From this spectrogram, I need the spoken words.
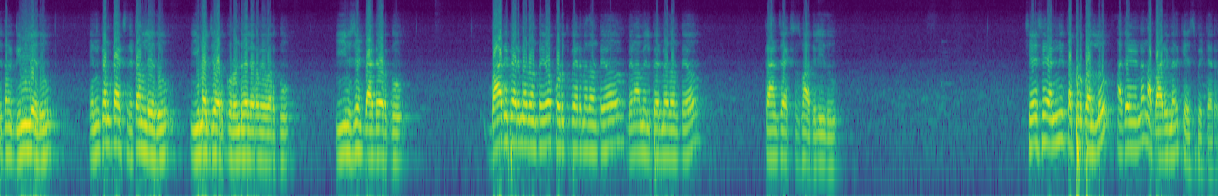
ఇతనికి డిన్ లేదు ఇన్కమ్ ట్యాక్స్ రిటర్న్ లేదు. ఈ మధ్య వరకు రెండు వేల ఇరవై వరకు ఈ ఇన్సిడెంట్ దాటే వరకు భార్య పేరు మీద ఉంటాయో కొడుకు పేరు మీద ఉంటాయో బినామీల పేరు మీద ఉంటాయో ట్రాన్సాక్షన్స్ మాకు తెలియదు చేసే అన్ని తప్పుడు పనులు అదేంటంటే నా భార్య మీద కేసు పెట్టారు.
